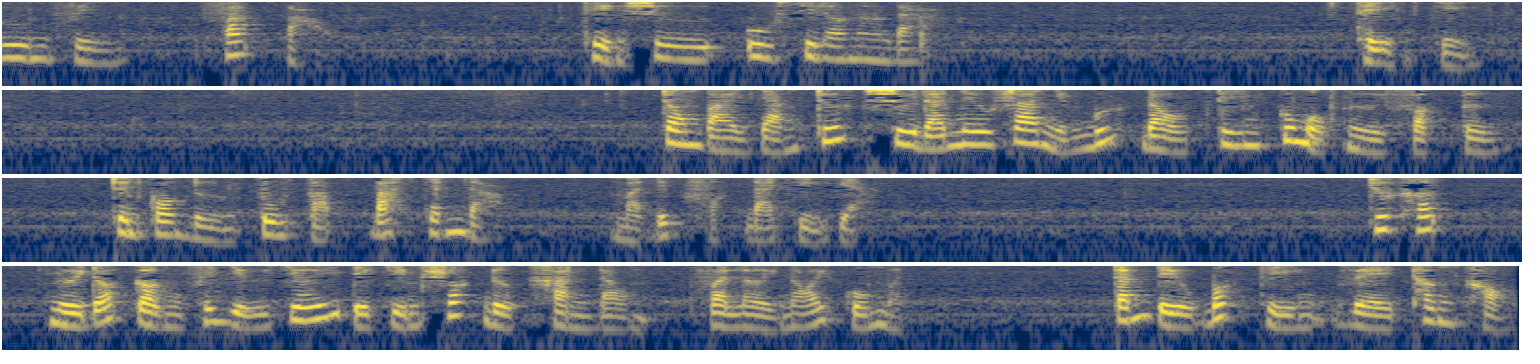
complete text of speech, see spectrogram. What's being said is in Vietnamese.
hương vị, pháp bảo. Thiền sư Usilananda Thiền chỉ Trong bài giảng trước, sư đã nêu ra những bước đầu tiên của một người Phật tử trên con đường tu tập bát chánh đạo mà Đức Phật đã chỉ dạy. Trước hết, người đó cần phải giữ giới để kiểm soát được hành động và lời nói của mình, tránh điều bất thiện về thân khẩu.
